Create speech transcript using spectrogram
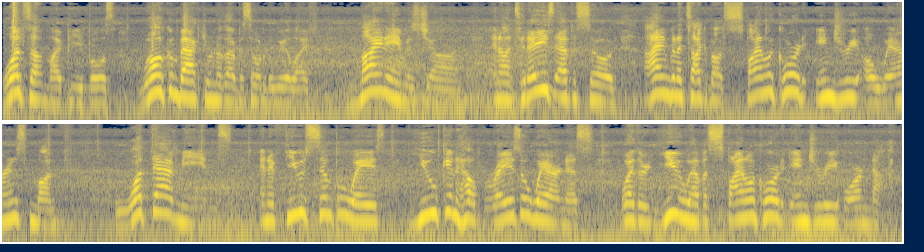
What's up, my peoples? Welcome back to another episode of The Wheel Life. My name is John, and on today's episode, I'm going to talk about Spinal Cord Injury Awareness Month, what that means, and a few simple ways you can help raise awareness whether you have a spinal cord injury or not.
